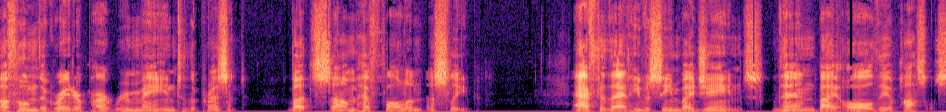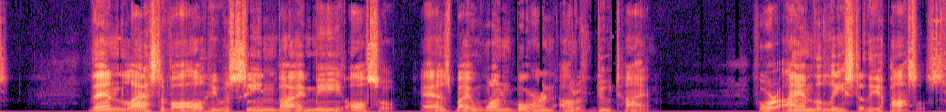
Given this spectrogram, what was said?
of whom the greater part remain to the present, but some have fallen asleep. After that he was seen by James, then by all the apostles. Then last of all he was seen by me also, as by one born out of due time. For I am the least of the apostles,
